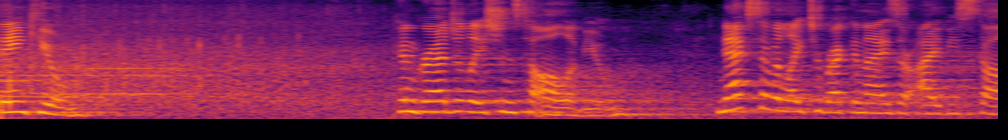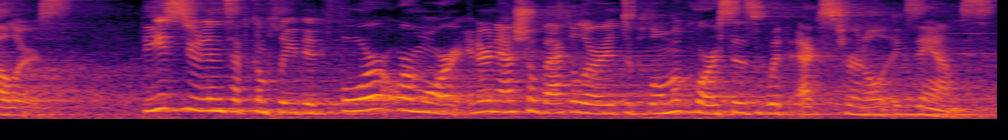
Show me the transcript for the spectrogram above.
Thank you. Congratulations to all of you. Next, I would like to recognize our IB Scholars. These students have completed four or more International Baccalaureate Diploma courses with external exams.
